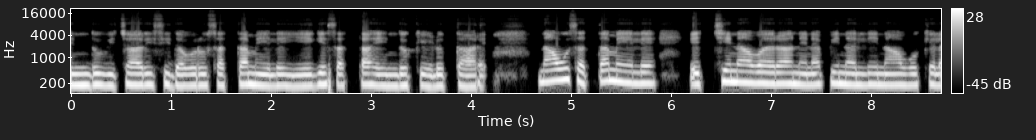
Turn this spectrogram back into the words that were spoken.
ಎಂದು ವಿಚಾರಿಸಿದವರು ಸತ್ತ ಮೇಲೆ ಹೇಗೆ ಸತ್ತ ಎಂದು ಕೇಳುತ್ತಾರೆ. ನಾವು ಸತ್ತ ಮೇಲೆ ಹೆಚ್ಚಿನವರ ನೆನಪಿನಲ್ಲಿ ನಾವು ಕೆಲ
